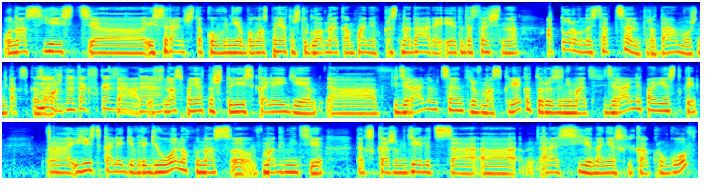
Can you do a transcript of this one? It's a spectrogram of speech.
У нас есть, э, если раньше такого не было, у нас понятно, что главная компания в Краснодаре, и это достаточно оторванность от центра, да, можно так сказать. Можно так сказать, да. да. То есть у нас понятно, что есть коллеги э, в федеральном центре в Москве, которые занимаются федеральной повесткой. А, есть коллеги в регионах. У нас э, в «Магните», так скажем, делится э, Россия на несколько округов.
